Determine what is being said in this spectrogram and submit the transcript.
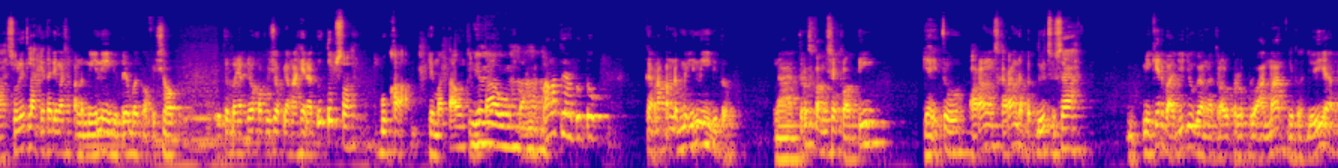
wah sulit lah kita di masa pandemi ini gitu ya buat coffee shop. Itu banyak juga coffee shop yang akhirnya tutup setelah buka lima tahun, tujuh iya, tahun, iya. banyak banget tuh yang tutup karena pandemi ini gitu. Nah terus kalau misalnya clothing, ya itu orang sekarang dapat duit susah, mikir baju juga nggak terlalu perlu-perlu amat gitu. Jadi ya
